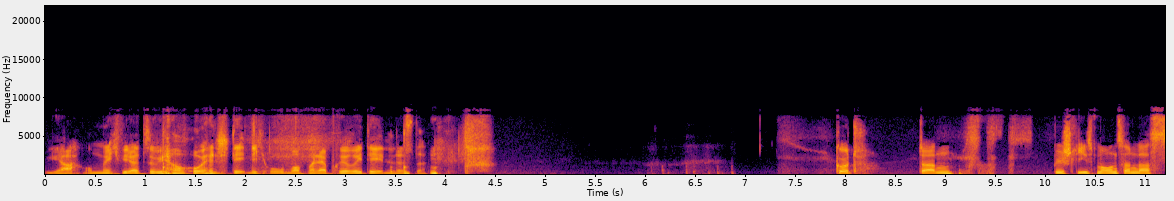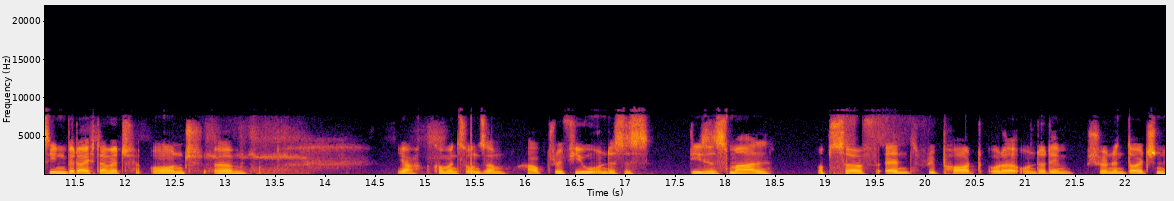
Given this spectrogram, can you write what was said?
ja, um mich wieder zu wiederholen, steht nicht oben auf meiner Prioritätenliste. Gut, dann beschließen wir unseren Last Scene-Bereich damit und ähm, ja, kommen zu unserem Hauptreview und es ist dieses Mal Observe and Report oder unter dem schönen deutschen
